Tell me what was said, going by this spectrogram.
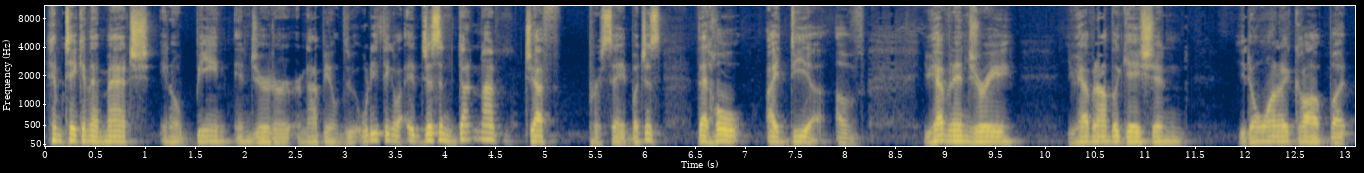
him taking that match? You know, being injured or, or not being able to do. What do you think about it? Just in not, not Jeff per se, but just that whole idea of you have an injury, you have an obligation, you don't want to call, but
